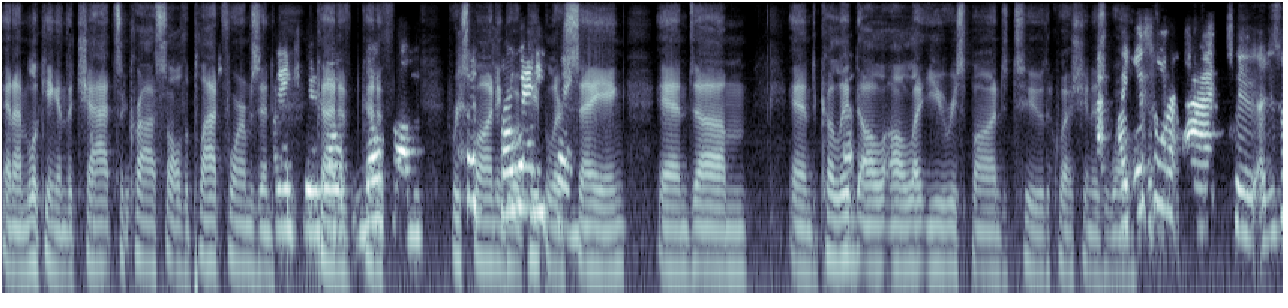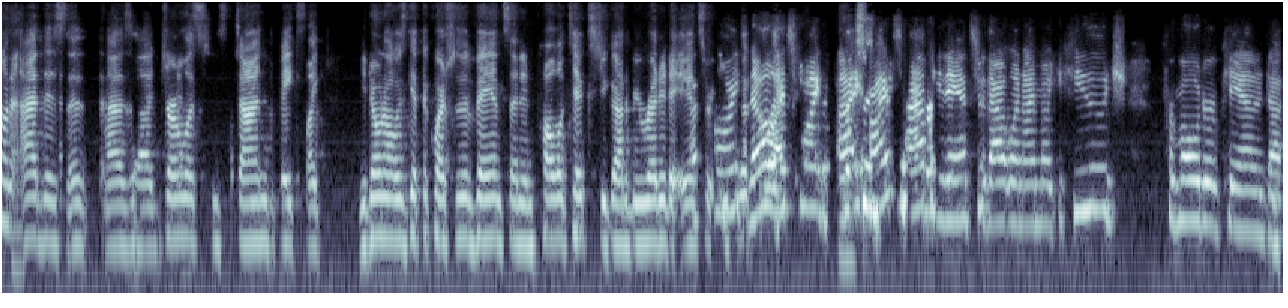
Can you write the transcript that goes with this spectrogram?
and I'm looking in the chats across all the platforms and Thank you. kind no, of, kind no of responding to what anything. people are saying. And um, and Khalid, I'll I'll let you respond to the question as well. I just want to add to I just want to add this as, as a journalist who's done debates like you don't always get the questions in advance, and in politics, you got to be ready to answer. That's fine. No, that's fine. I, I'm happy to answer that one. I'm a huge promoter of Canada,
